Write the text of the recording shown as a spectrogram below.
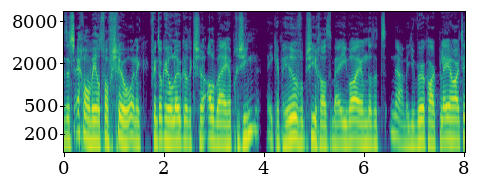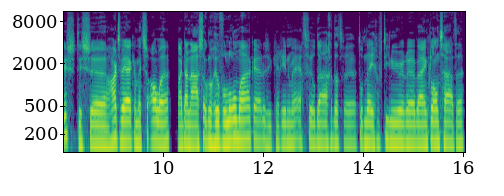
Het is echt wel een wereld van verschil. En ik vind het ook heel leuk dat ik ze allebei heb gezien. Ik heb heel veel plezier gehad bij EY, omdat het nou, een beetje work hard, play hard is. Het is uh, hard werken met z'n allen, maar daarnaast ook nog heel veel lol maken. Dus ik herinner me echt veel dagen dat we tot 9 of 10 uur uh, bij een klant zaten.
